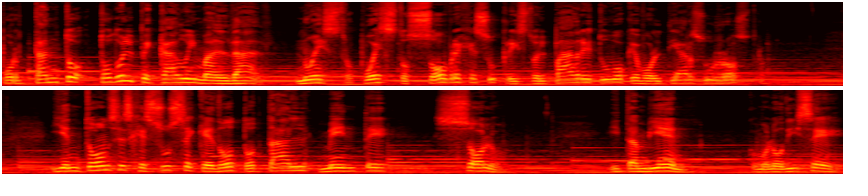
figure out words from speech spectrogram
Por tanto, todo el pecado y maldad nuestro puesto sobre Jesucristo, el Padre tuvo que voltear su rostro. Y entonces Jesús se quedó totalmente solo. Y también, como lo dice,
